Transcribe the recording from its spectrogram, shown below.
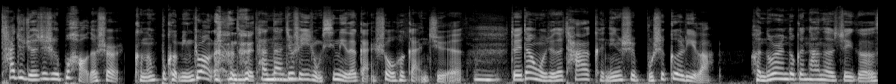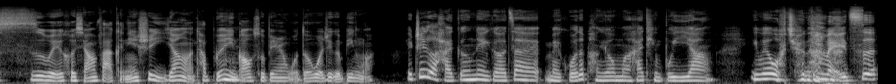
他就觉得这是个不好的事儿，可能不可名状的。对他，那就是一种心理的感受和感觉。嗯，对。但我觉得他肯定是不是个例了，很多人都跟他的这个思维和想法肯定是一样的。他不愿意告诉别人我得过这个病了。诶，这个还跟那个在美国的朋友们还挺不一样，因为我觉得每一次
